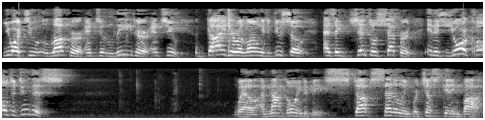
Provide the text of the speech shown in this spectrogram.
You are to love her and to lead her and to guide her along and to do so as a gentle shepherd. It is your call to do this. Well, I'm not going to be. Stop settling for just getting by.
